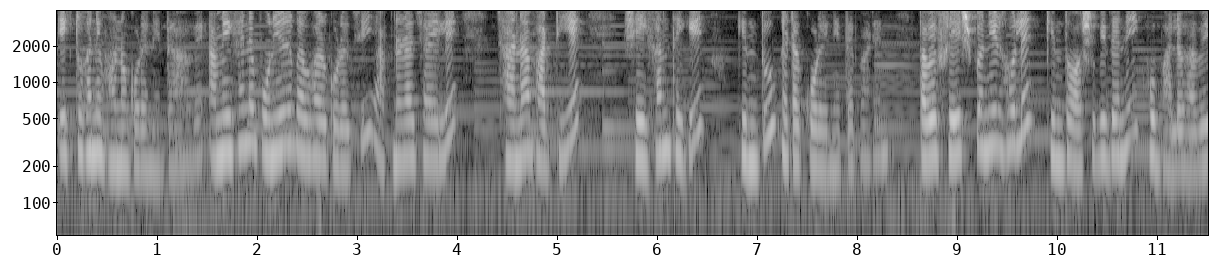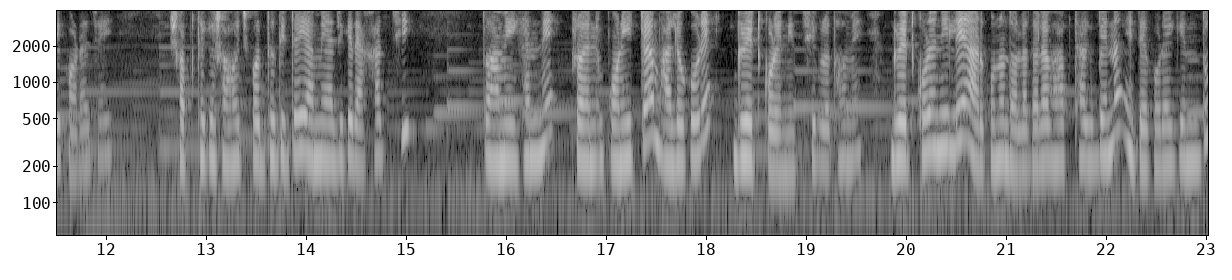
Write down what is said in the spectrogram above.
একটুখানি ঘন করে নিতে হবে। আমি এখানে পনিরের ব্যবহার করেছি। আপনারা চাইলে ছানা ফাটিয়ে সেইখান থেকে কিন্তু এটা করে নিতে পারেন। তবে ফ্রেশ পনির হলে কিন্তু অসুবিধা নেই, খুব ভালোভাবেই করা যায়। সব থেকে সহজ পদ্ধতিটাই আমি আজকে দেখাচ্ছি। তো আমি এখানে পনিরটা ভালো করে গ্রেট করে নিচ্ছি প্রথমে। গ্রেট করে নিলে আর কোনো দলা দলা ভাব থাকবে না, এতে করে কিন্তু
